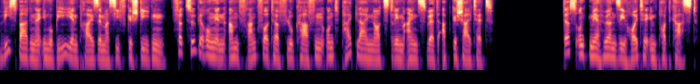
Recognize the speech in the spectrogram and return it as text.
Wiesbadener Immobilienpreise massiv gestiegen, Verzögerungen am Frankfurter Flughafen und Pipeline Nord Stream 1 wird abgeschaltet. Das und mehr hören Sie heute im Podcast.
